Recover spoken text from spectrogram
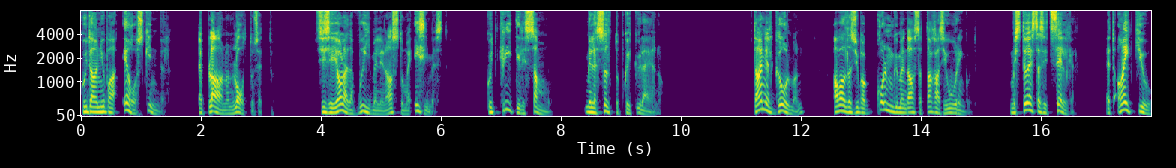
kui ta on juba eos kindel, et plaan on lootusetu, siis ei ole ta võimeline astuma esimest, kuid kriitilist sammu, millest sõltub kõik ülejäänu. Daniel Goleman avaldas juba kolmkümmend aastat tagasi uuringud, mis tõestasid selgelt, et IQ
